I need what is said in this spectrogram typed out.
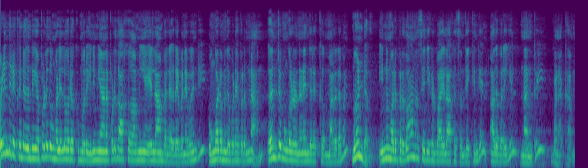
விழுந்திருக்கின்ற இன்றைய பொழுது உங்கள் எல்லோருக்கும் ஒரு இனிமையான பொழுதாக அமைய எல்லாம் வல்ல இறைவனை வேண்டி உங்களிடமிருந்து விடைபெறும் நான் என்றும் உங்களுடன் இணைந்திருக்கும் மலரவன். மீண்டும் இன்னும் ஒரு பிரதான செய்திகள் வாயிலாக சந்திக்கின்றேன். அதுவரையில் நன்றி வணக்கம்.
